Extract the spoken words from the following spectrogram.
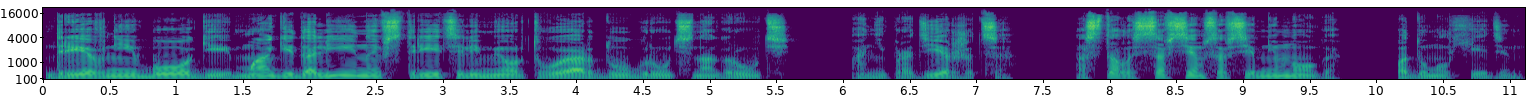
древние боги, маги долины встретили мертвую орду грудь на грудь. Они продержатся. Осталось совсем-совсем немного, — подумал Хедин.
